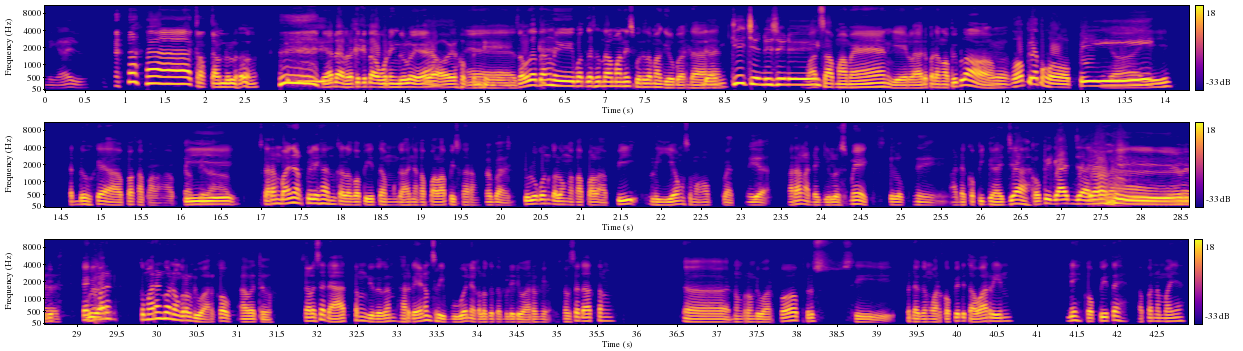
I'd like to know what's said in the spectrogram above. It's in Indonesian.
opening aja. Kerekam dulu. ya udah berarti kita opening dulu ya. Ya, oh, ya, opening. Eh, selamat datang di podcast Kental Manis bersama Gilbert dan, Dan kitchen di sini. What's up my man? Gila, udah pada ngopi belum? Eh, Ngopi apa ngopi? Yoi. Teduh kayak apa kapal api. Sekarang banyak pilihan kalau kopi hitam nggak hanya kapal api sekarang. Apaan? Dulu kan kalau nggak kapal api, liong sama oplet. Iya, Sekarang ada Gilus Mix, nih. ada kopi gajah. Kopi gajah. Yoi. Kayak kemarin kemarin gua nongkrong di warkop. Apa tuh? Salesnya datang gitu kan. Harganya kan seribuan ya kalau kita beli di warung ya. Salesnya datang eh nongkrong di warkop terus si pedagang warkopnya ditawarin. Nih kopi teh apa namanya?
